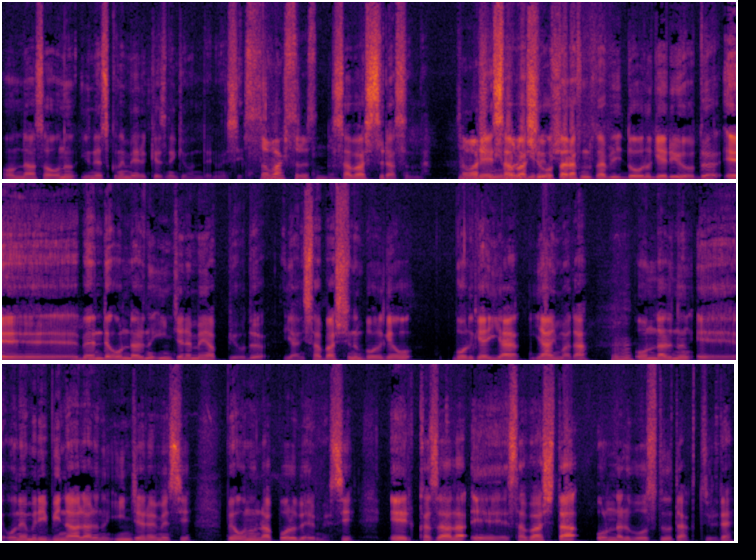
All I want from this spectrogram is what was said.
ondan sonra onu UNESCO'nun merkezine göndermesi. Savaş sırasında. Savaş sırasında. Savaş Ve savaşı o şey. tarafında tabii doğru geliyordu. Ee, ben de onların inceleme yapıyordu. Yani savaşçının bölge o bölgeye ya- yaymadan Hı hı. onların e, önemli binalarını incelemesi ve onun raporu vermesi. Eğer kazara e, savaşta onları bozduğu takdirde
